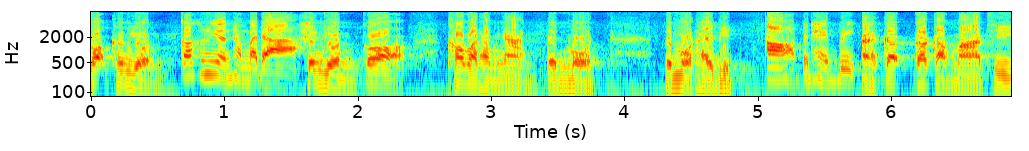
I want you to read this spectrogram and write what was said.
ก็เครื่องยนต์ ก็เครื่องยนต์ธรรมดาเครื่องยนต์ก็เข้ามาทำงานเป็นโหมด เป็นโหมดไฮบริด อ่าเป็นไฮบริด อะก็ก็กลับมาที่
